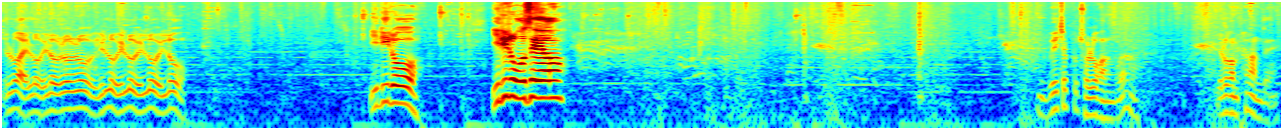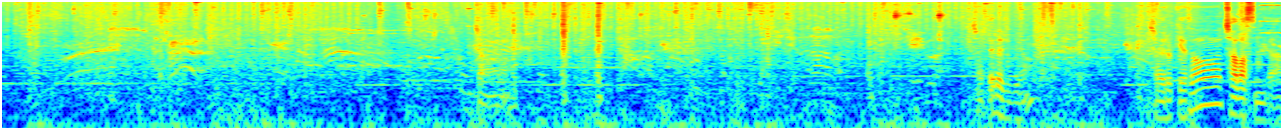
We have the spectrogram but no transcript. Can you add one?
일로와 일로 일로 일로 일로 일로 일로 일로 이리로 이리로 오세요. 왜 자꾸 절로 가는 거야? 여기로 가면 편한데 때려주고요. 자 이렇게 해서 잡았습니다.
